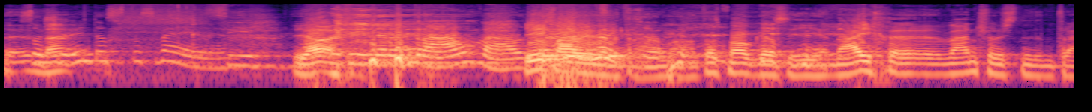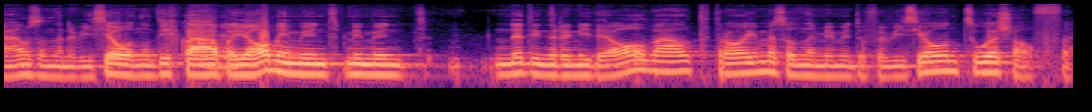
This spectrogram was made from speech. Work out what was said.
Äh, so nein. schön, dass das wäre. Sie Ja. in einer Traumwelt. Ich habe wieder einen Wirklich. Traum. Das mag ja sein. Nein, ich, äh, wenn schon, ist es nicht ein Traum, sondern eine Vision. Und ich glaube, ja, wir müssen, wir müssen nicht in einer Idealwelt träumen, sondern wir müssen auf eine Vision zuschaffen.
